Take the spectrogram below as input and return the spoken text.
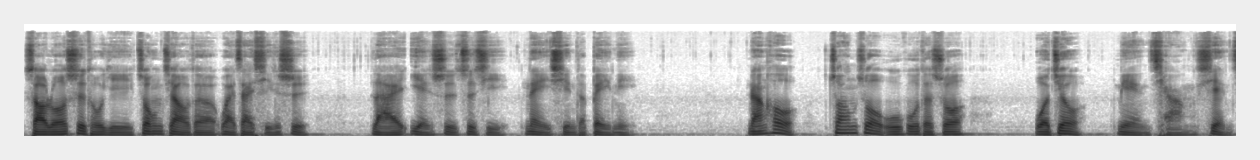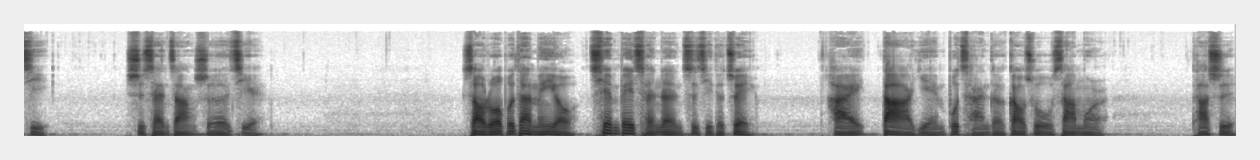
扫罗试图以宗教的外在形式来掩饰自己内心的悖逆，然后装作无辜的说：“我就勉强献祭。”十三章十二节，扫罗不但没有谦卑承认自己的罪，还大言不惭的告诉撒母耳，他是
